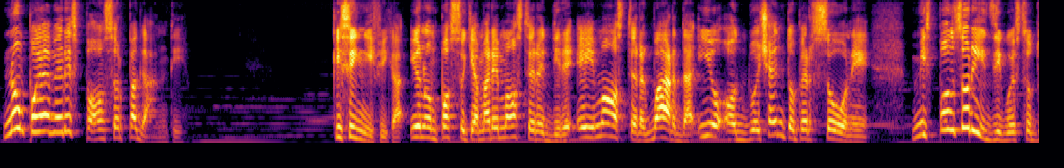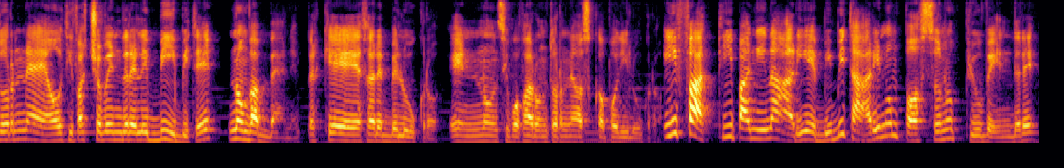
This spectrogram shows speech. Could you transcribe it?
Non puoi avere sponsor paganti. Che significa? Io non posso chiamare Monster e dire Ehi Monster, guarda, io ho 200 persone, mi sponsorizzi questo torneo, ti faccio vendere le bibite? Non va bene, perché sarebbe lucro e non si può fare un torneo a scopo di lucro. Infatti i paninari e bibitari non possono più vendere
